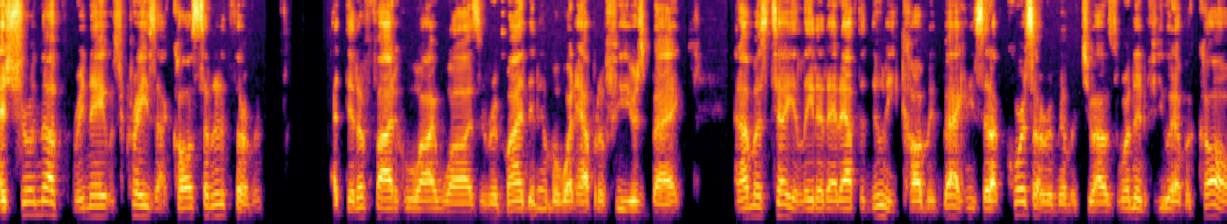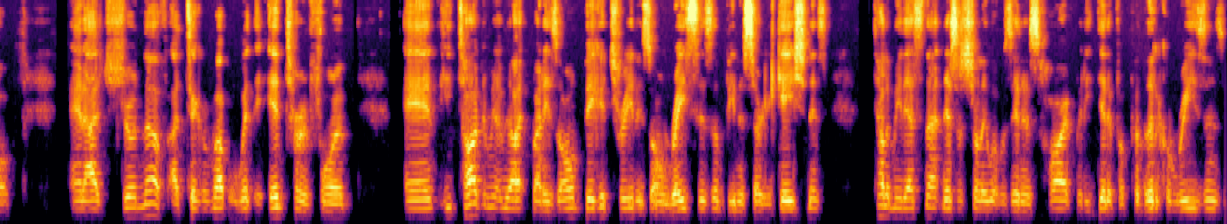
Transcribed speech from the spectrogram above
And sure enough, Renee it was crazy. I called Senator Thurmond, identified who I was, and reminded him of what happened a few years back. And I must tell you, later that afternoon, he called me back and he said, Of course I remembered you. I was wondering if you would ever call. And I, sure enough, I took him up with the intern for him. And he talked to me about, about his own bigotry and his own racism, being a segregationist, telling me that's not necessarily what was in his heart, but he did it for political reasons.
